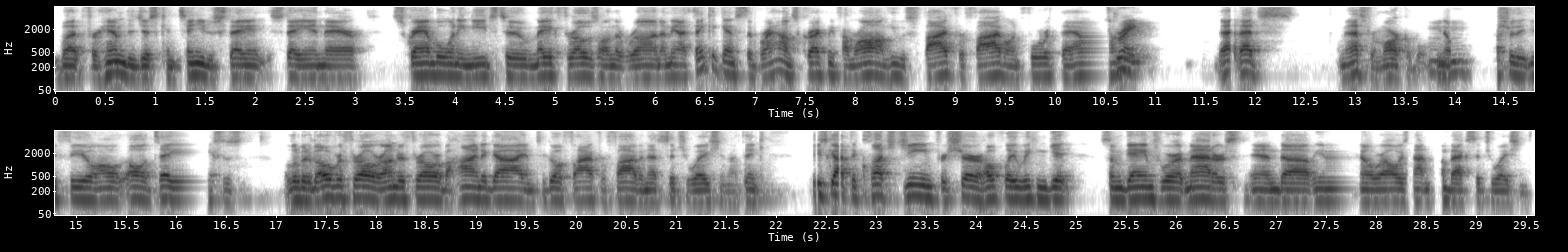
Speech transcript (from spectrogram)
But for him to just continue to stay, stay in there, scramble when he needs to, make throws on the run. I mean, I think against the Browns, correct me if I'm wrong, he was five for five on fourth down. Great. That, that's, I mean, that's remarkable. Mm-hmm. You know, mm-hmm. pressure that you feel, all, all it takes is a little bit of overthrow or underthrow or behind a guy and to go five for five in that situation. I think he's got the clutch gene for sure. Hopefully we can get some games where it matters and uh, you know we're always not in comeback situations.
